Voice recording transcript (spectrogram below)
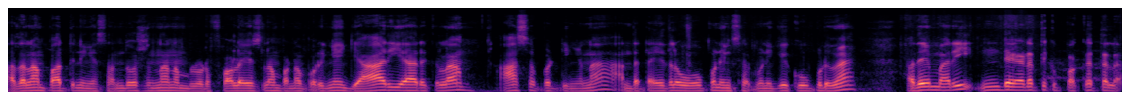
அதெல்லாம் பார்த்து நீங்கள் சந்தோஷம் தான் நம்மளோட ஃபாலோயர்ஸ்லாம் பண்ண போகிறீங்க யார் யாருக்கெல்லாம் ஆசைப்பட்டீங்கன்னா அந்த டயத்தில் ஓப்பனிங் செரமனிக்கு கூப்பிடுவேன். அதே மாதிரி இந்த இடத்துக்கு பக்கத்தில்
